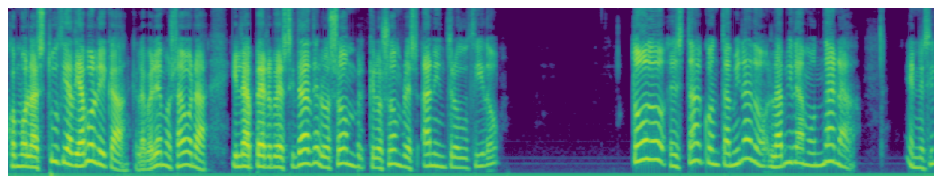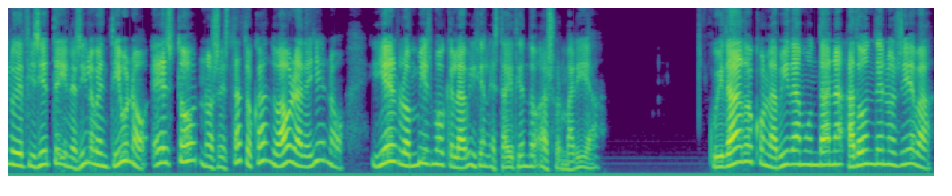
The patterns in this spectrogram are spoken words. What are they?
como la astucia diabólica, que la veremos ahora, y la perversidad de los hombres que los hombres han introducido? Todo está contaminado, la vida mundana, en el siglo XVII y en el siglo XXI. Esto nos está tocando ahora de lleno, y es lo mismo que la Virgen le está diciendo a Sor María. Cuidado con la vida mundana, ¿a dónde nos lleva?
